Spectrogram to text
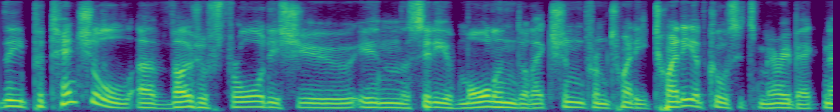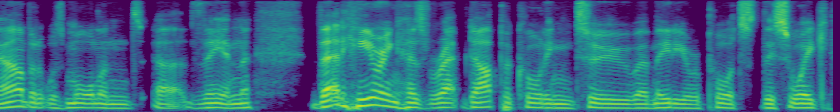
the potential uh, voter fraud issue in the City of Moreland election from 2020, of course, it's Merri-bek now, but it was Moreland uh, then. That hearing has wrapped up, according to uh, media reports this week,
